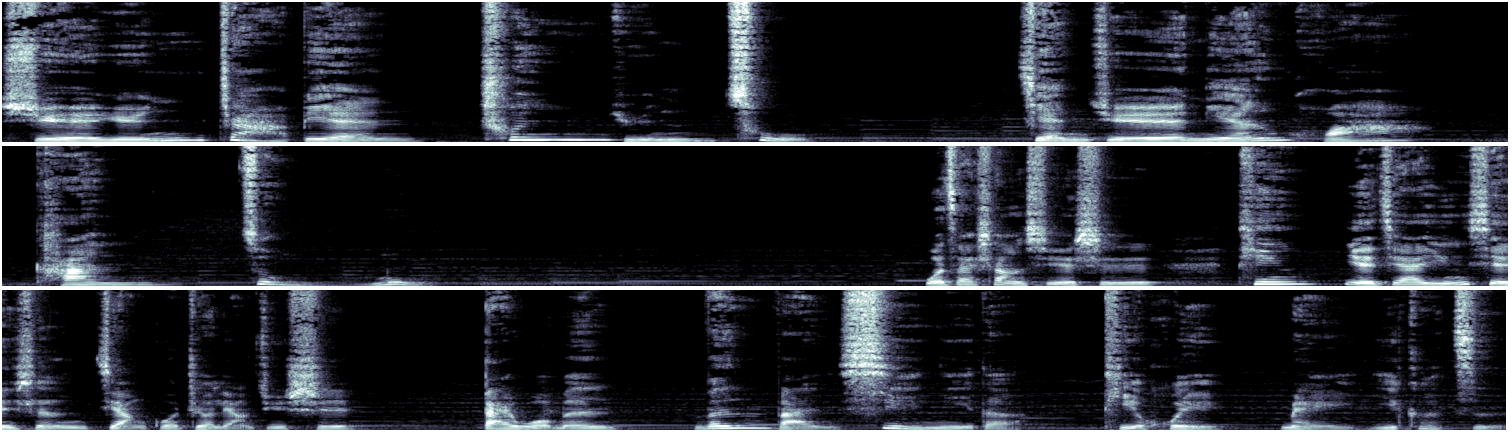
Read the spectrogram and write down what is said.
雪云乍变春云簇，渐觉年华堪纵目。我在上学时听叶嘉莹先生讲过这两句诗，带我们温婉细腻的体会每一个字。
